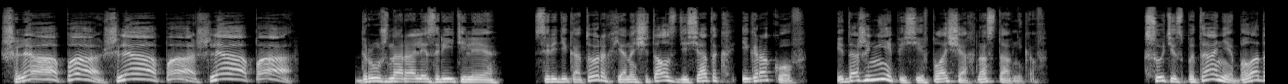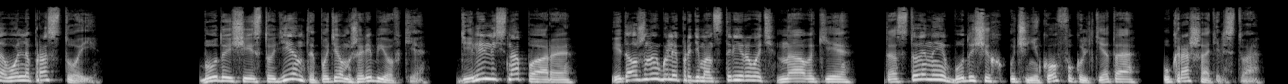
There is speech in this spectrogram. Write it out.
«Шляпа! Шляпа! Шляпа!» Дружно орали зрители, среди которых я насчитал с десяток игроков и даже неписи в плащах наставников. Суть испытания была довольно простой. Будущие студенты путем жеребьевки делились на пары и должны были продемонстрировать навыки, достойные будущих учеников факультета украшательства.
